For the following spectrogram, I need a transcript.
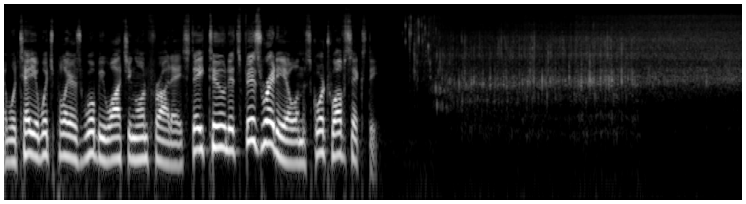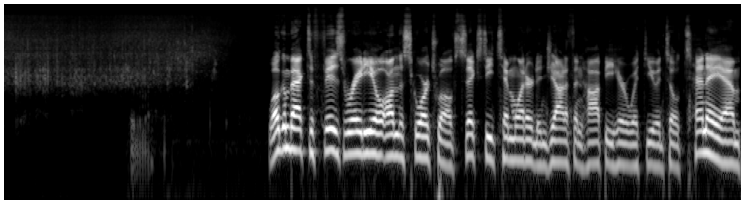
and we'll tell you which players we'll be watching on Friday. Stay tuned. It's Fizz Radio on the score 1260. Welcome back to Fizz Radio on the score 1260. Tim Leonard and Jonathan Hoppy here with you until 10 a.m.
